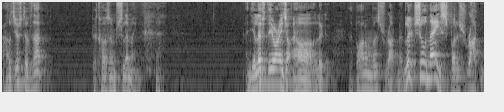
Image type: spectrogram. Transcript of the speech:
I'll just have that because I'm slimming. and you lift the orange up. Oh, look, the bottom of it's rotten. It looks so nice, but it's rotten.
